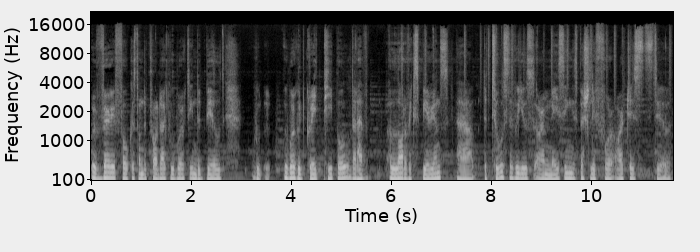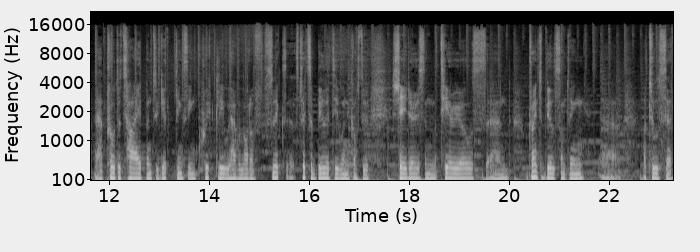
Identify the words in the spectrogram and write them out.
we're very focused on the product. We worked in the build. We, we work with great people that have a lot of experience. Uh, the tools that we use are amazing, especially for artists to uh, prototype and to get things in quickly. We have a lot of flex- flexibility when it comes to shaders and materials, and we're trying to build something, uh, a tool set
